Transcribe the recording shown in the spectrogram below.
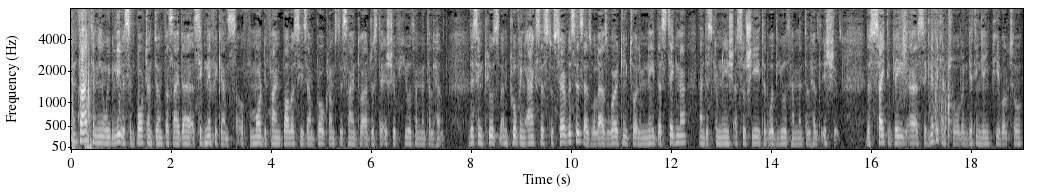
In fact, I mean, we believe it's important to emphasize the significance of more defined policies and programs designed to address the issue of youth and mental health. This includes improving access to services as well as working to eliminate the stigma and discrimination associated with youth and mental health issues the society plays a significant role in getting young people to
